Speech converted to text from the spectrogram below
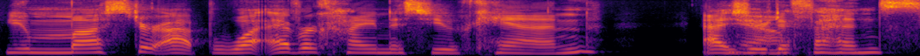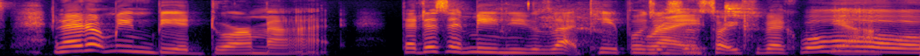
You muster up whatever kindness you can as your defense. And I don't mean be a doormat. That doesn't mean you let people just Right. insult you. Be like, whoa, whoa, Yeah. whoa, whoa,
